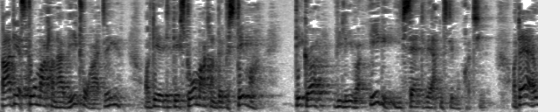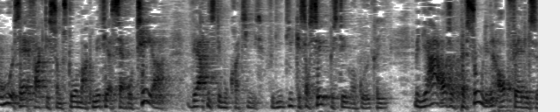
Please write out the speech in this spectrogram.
Bare det, at stormagterne har vetoret, ikke? og det er, det er stormagterne, der bestemmer, det gør, at vi lever ikke i et sandt verdensdemokrati. Og der er USA faktisk som stormagt med til at sabotere verdensdemokratiet, fordi de kan så selv bestemme at gå i krig. Men jeg har også personligt den opfattelse,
